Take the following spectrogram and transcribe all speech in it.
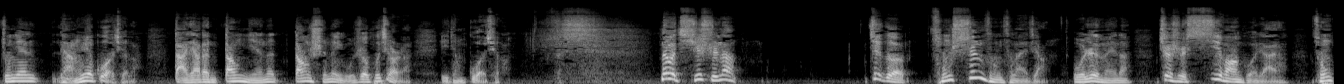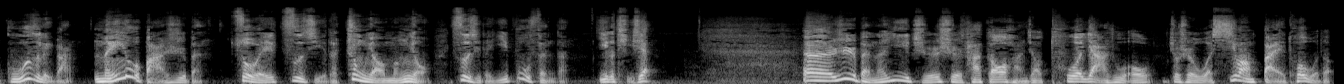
中间两个月过去了。大家的当年的当时那股热乎劲儿啊，已经过去了。那么其实呢，这个从深层次来讲，我认为呢，这是西方国家呀，从骨子里边没有把日本作为自己的重要盟友、自己的一部分的一个体现。呃，日本呢一直是他高喊叫脱亚入欧，就是我希望摆脱我的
